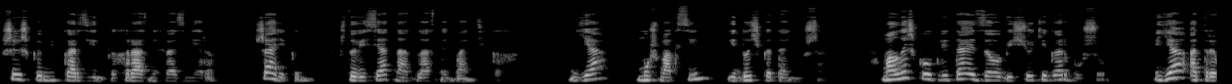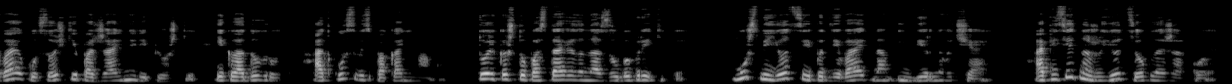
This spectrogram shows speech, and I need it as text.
шишками в корзинках разных размеров, шариками, что висят на атласных бантиках. Я, муж Максим и дочка Танюша. Малышка уплетает за обе щеки горбушу. Я отрываю кусочки поджаренной лепешки и кладу в рот. Откусывать пока не могу. Только что поставила на зубы брекеты. Муж смеется и подливает нам имбирного чая. Аппетитно жует теплое жаркое.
